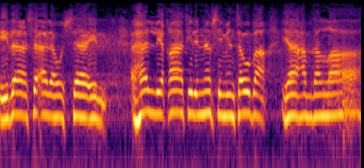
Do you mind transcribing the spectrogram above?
إذا سأله السائل هل لقاتل النفس من توبة؟ يا عبد الله.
